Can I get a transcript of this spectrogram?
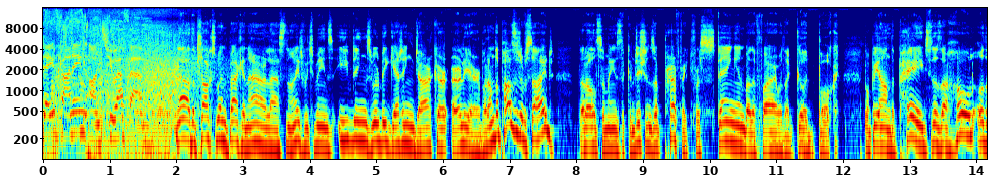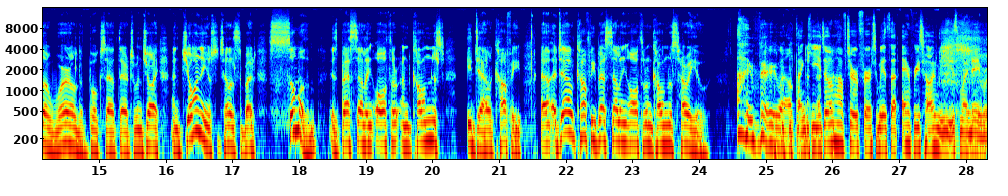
Dave Fanning on 2FM. Now, the clocks went back an hour last night, which means evenings will be getting darker earlier. But on the positive side, that also means the conditions are perfect for staying in by the fire with a good book. But beyond the page, there's a whole other world of books out there to enjoy. And joining us to tell us about some of them is best selling author and columnist Edel Coffey. Uh, Edel Coffey, best selling author and columnist, how are you? I'm very well, thank you. You don't have to refer to me as that every time you use my name.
